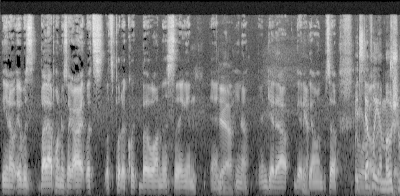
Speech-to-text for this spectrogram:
you know, it was by that point it was like, all right, let's let's put a quick bow on this thing and and Yeah. you know and get it out, get Yeah. it going. So it's definitely relevant. I'll save emotionally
